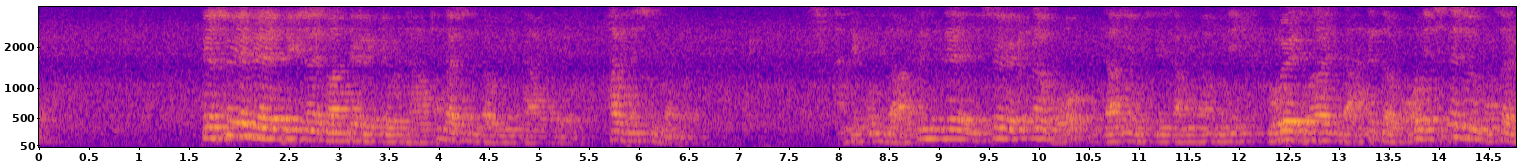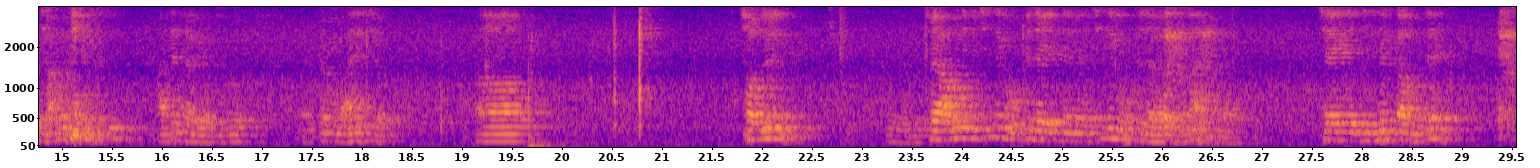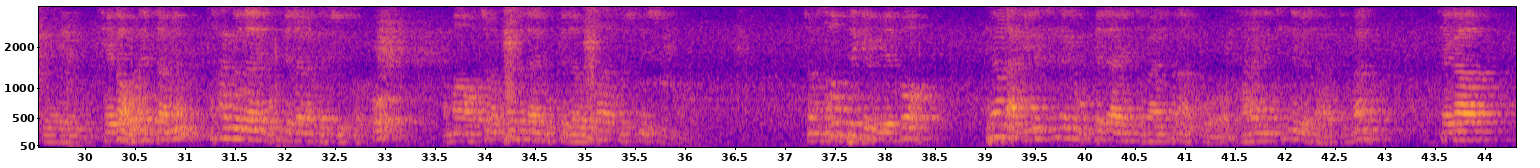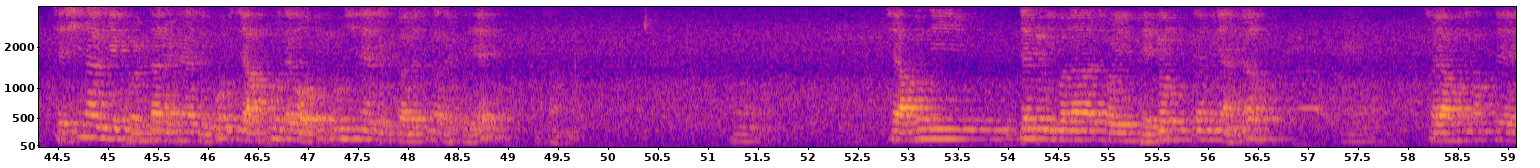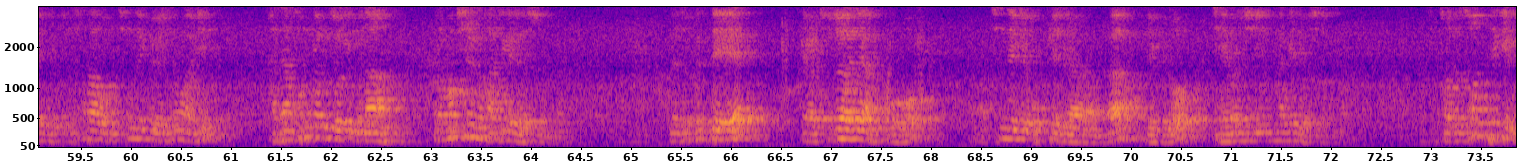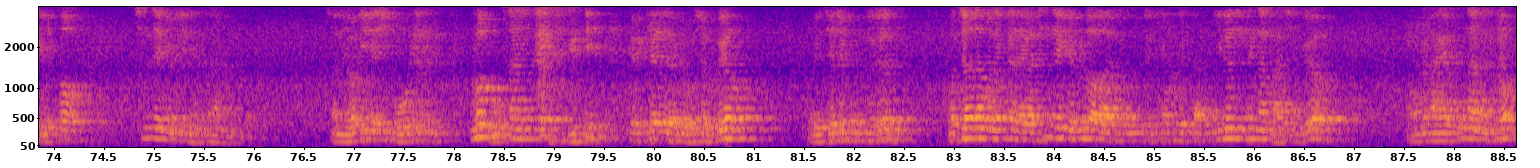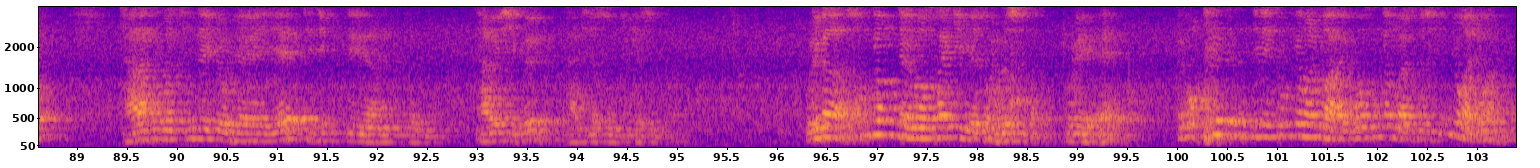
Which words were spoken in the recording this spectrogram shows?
그래서 수요 예배 드리기 전에 저한테 이렇게 우리 다 통과했습니다. 우리 다 이렇게 합의했습니다. 안 될 겁니다. 그런데 수요예배 끝나고 나중에 오시는 장로님 한 분이 노예 전화했는데 안 된다고 어디 친해주는 목사를 장로님에서 안 된다고 해가지고 네, 결국 안 했죠. 어, 저는 그, 저희 아버님이 친내교 목회자이기 때문에 친내교 목회자가 되는 건 아닙니다. 제 인생 가운데 그, 제가 원했다면 타교단의 목회자가 될 수 있었고 아마 어쩌면 타교단의 목회자로 살았을 수도 있습니다. 저는 선택을 위해서 태어나기는 친내교 목회자의 집안을 살았고 자라는 친내교 살았지만 제가 제 신앙의 결단을 해야 되고 이제 앞으로 내가 어떻게 헌신해야 될까를 생각할 때에 감사합니다. 어, 제 아버님 때문이거나 저희 배경 때문이 아니라 어, 저희 아버님과 함께 이렇게 살아온 친내교회 생활이 가장 성경적이구나 그런 확신을 가지게 되었습니다. 그래서 그때에 제가 주저하지 않고 어, 친내교 목회자가 되기로 재헌신하게 되었습니다. 저는 선택에 의해서 침례교인이 된 사람입니다. 저는 여기 계신 모든 물론 목사님들 그렇게 해서 여기 오셨고요. 우리 제주분들은 어쩌다 보니까 내가 침례교에 흘러와가지고 이렇게 하고 있다 이런 생각 마시고요. 오늘 강의가 끝나면서 자랑스러운 침례교회의 재직들이라는 그런 자의식을 가지셨으면 좋겠습니다. 우리가 성경대로 살기 위해서 모였습니다. 교회에. 그리고 어떻게든지 성경을 더 알고 성경 말씀을 순종하려고 합니다.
